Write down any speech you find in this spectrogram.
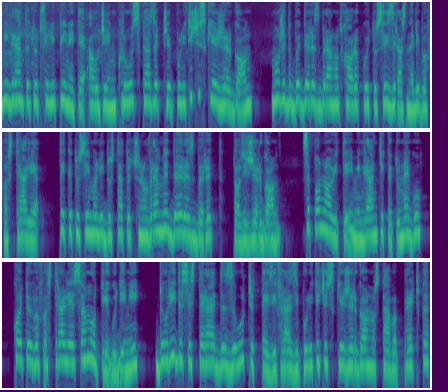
Мигрантът от Филипините Алджин Круз каза, че политическия жаргон може да бъде разбран от хора, които са израснали в Австралия, тъй като са имали достатъчно време да разберат този жаргон. За по-новите иммигранти като него, който е в Австралия само от 3 години, дори да се стараят да заучат тези фрази, политическия жаргон остава пречка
